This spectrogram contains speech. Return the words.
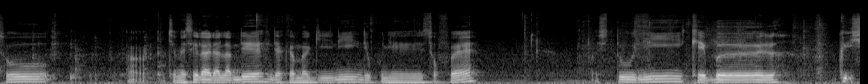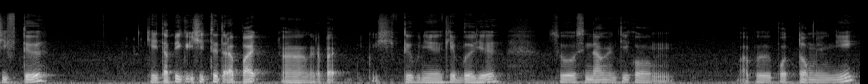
So uh, Macam biasalah dalam dia Dia akan bagi ni Dia punya software. Lepas tu ni Kabel Quick shifter. Okay tapi quick shifter tak dapat. Uh, Dapat quick shifter punya kabel je. So senang nanti kau Apa potong yang ni.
